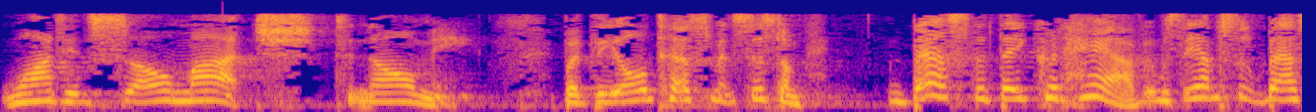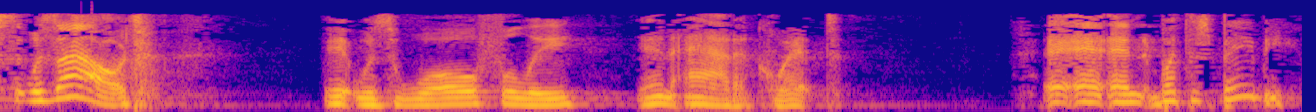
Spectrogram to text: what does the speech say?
wanted so much to know me. But the Old Testament system, best that they could have, it was the absolute best that was out. It was woefully inadequate. And, and but this baby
